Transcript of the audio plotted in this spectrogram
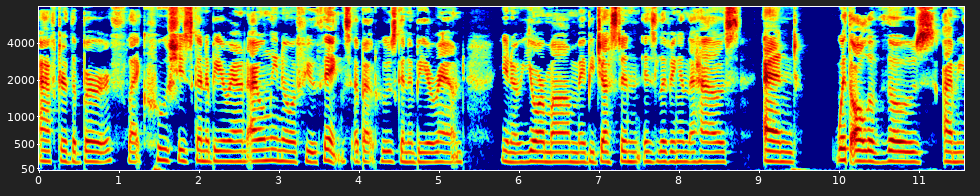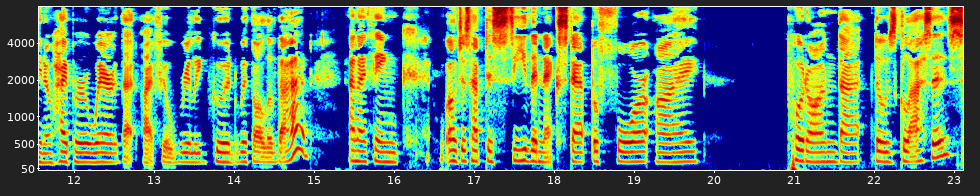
after the birth, like who she's going to be around, I only know a few things about who's going to be around. You know, your mom, maybe Justin is living in the house, and with all of those, I'm, you know, hyper aware that I feel really good with all of that. And I think I'll just have to see the next step before I put on that those glasses.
